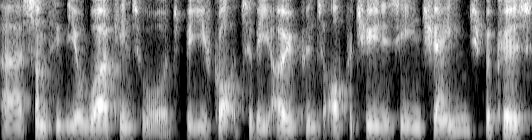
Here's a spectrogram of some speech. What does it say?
uh, something that you're working towards, but you've got to be open to opportunity and change because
